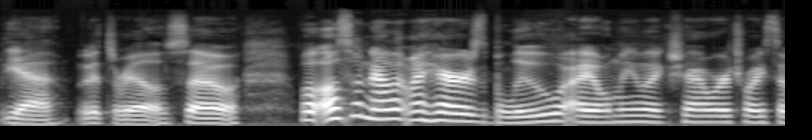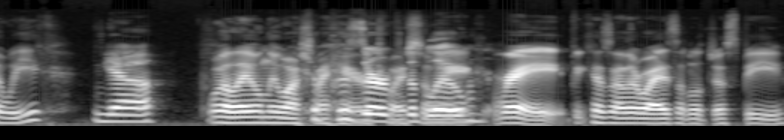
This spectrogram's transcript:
Yeah, it's real. So, well, also now that my hair is blue, I only like shower twice a week. Yeah. Well, I only wash To my hair twice the a blue. week, right? Because otherwise, it'll just be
